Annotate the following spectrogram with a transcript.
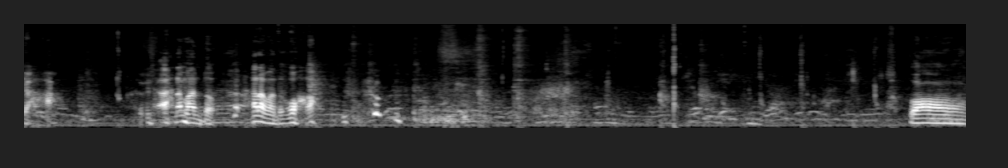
야. 하나만 더. 하나만 더. 와. 와.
